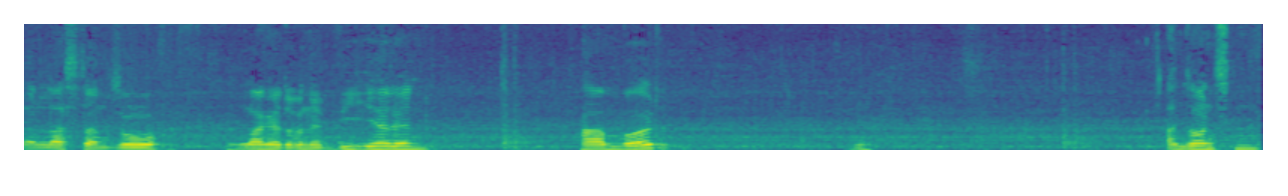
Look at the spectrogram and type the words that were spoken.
dann lasst dann so lange drin, wie ihr den haben wollt. Ansonsten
